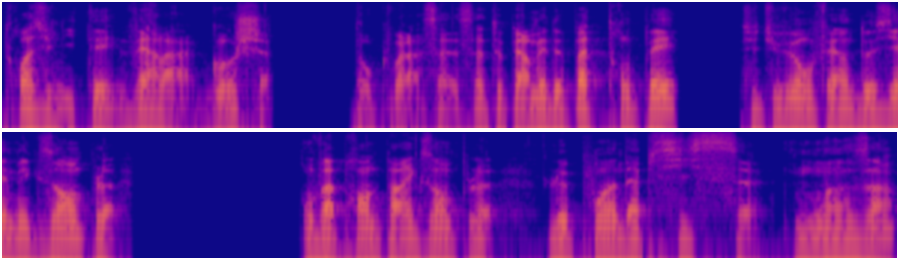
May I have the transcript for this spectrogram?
3 unités vers la gauche. Donc voilà, ça, te permet de ne pas te tromper. Si tu veux, on fait un deuxième exemple. On va prendre par exemple le point d'abscisse moins 1.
